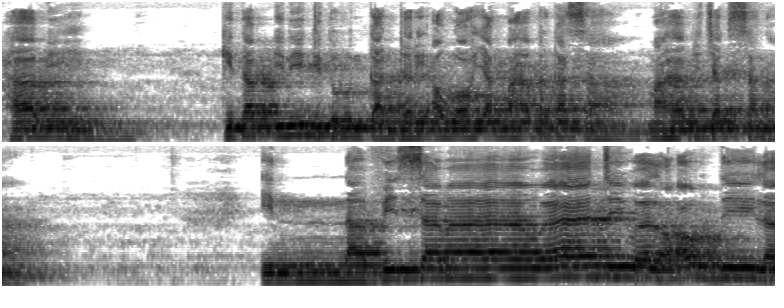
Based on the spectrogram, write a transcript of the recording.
Hamim. Kitab ini diturunkan dari Allah yang maha perkasa, maha bijaksana Inna fis samawati wal ardi la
